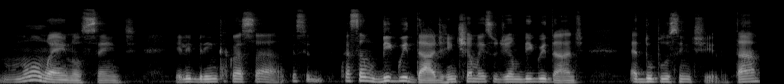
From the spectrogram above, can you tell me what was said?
Não é inocente. Ele brinca com essa, com, esse, com essa ambiguidade. A gente chama isso de ambiguidade. É duplo sentido, tá?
